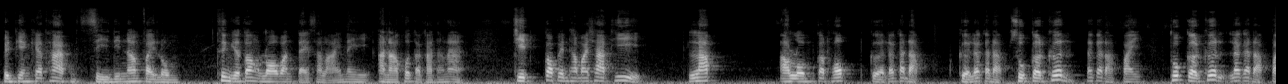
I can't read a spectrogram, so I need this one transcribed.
เป็นเพียงแค่ธาตุสีดินน้ำไฟลม ซึ่งจะต้องรอวันแตกสลายในอนาคตการข้างหน้า จิตก็เป็นธรรมชาติที่รับอารมณ์กระทบเกิดแล้วก็ดับ เกิดแล้วก็ดับ สุขเกิดขึ้นแล้วก็ดับไป ทุกเกิดขึ้นแล้วก็ดับไป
